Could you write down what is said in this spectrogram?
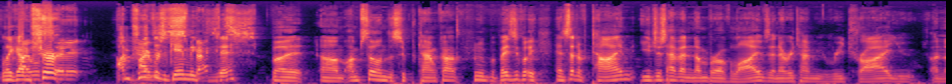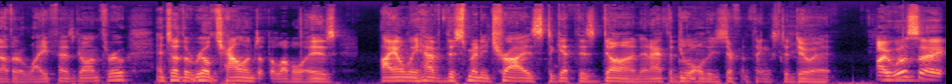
Like I I'm will sure say I'm sure I this game exists, but um, I'm still in the super time cop mood. But basically, instead of time, you just have a number of lives, and every time you retry, you another life has gone through. And so the real Mm-hmm. challenge of the level is, I only have this many tries to get this done, and I have to do Mm. all these different things to do it. I will say.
